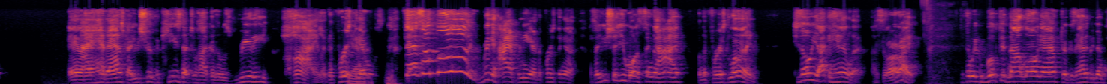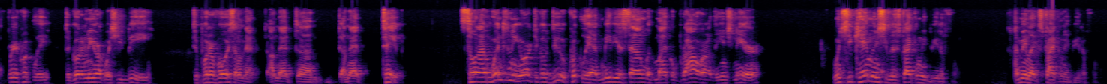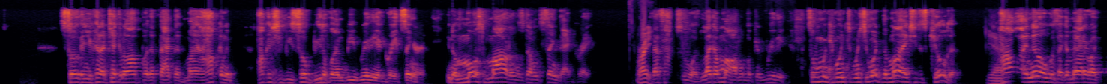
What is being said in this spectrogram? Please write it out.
And I had to ask her, Are you sure the key's not too high? Because it was really high. Like the first yeah. thing ever was, There's a boy! Really high up in the air. The first thing I, I said, You sure you want to sing the high on the first line? She said, Oh, yeah, I can handle it. I said, All right. And we booked it not long after because it had to be done very quickly to go to New York where she'd be to put her voice on that on that um, on that tape. So when I went to New York to go do it quickly at Media Sound with Michael Brauer, the engineer, when she came in, she was strikingly beautiful. I mean, like strikingly beautiful. So then you're kind of taken off by the fact that my how can how can she be so beautiful and be really a great singer? You know, most models don't sing that great. Right. That's how she was, like a model, but could really. So when when, when she went to the mic, she just killed it. Yeah. How I know was like a matter of,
